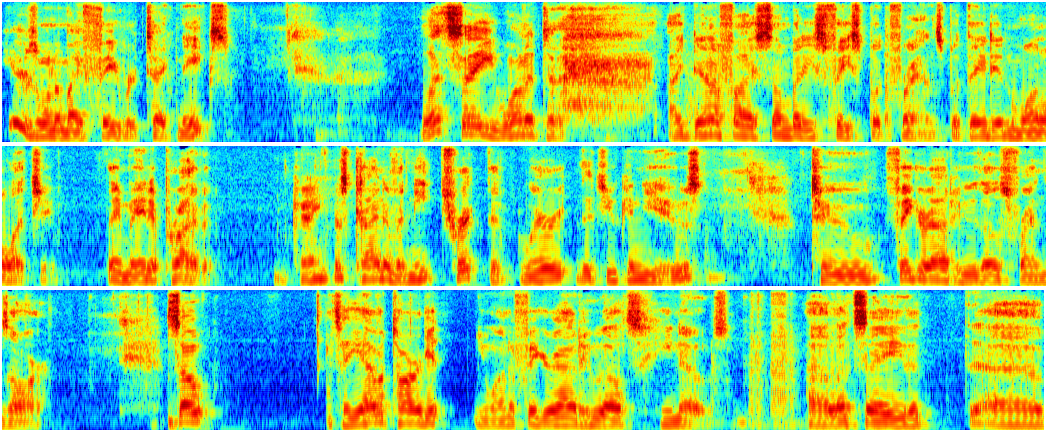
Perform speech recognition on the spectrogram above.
here's one of my favorite techniques. Let's say you wanted to identify somebody's Facebook friends, but they didn't want to let you. They made it private. Okay. There's kind of a neat trick that where that you can use to figure out who those friends are. So, so you have a target you want to figure out who else he knows. Uh, let's say that uh,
